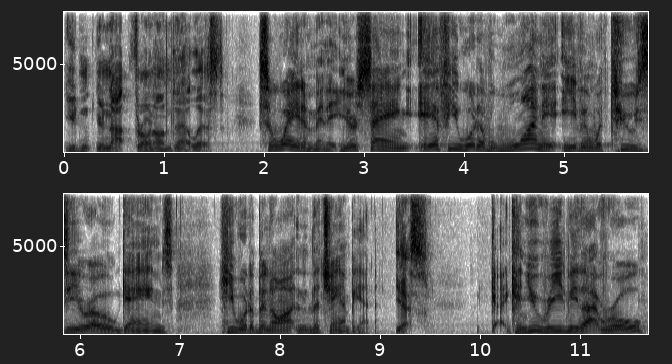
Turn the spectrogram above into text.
you- you're not thrown onto that list. So wait a minute. You're saying if he would have won it, even with two zero games, he would have been on the champion. Yes. Can you read me that rule?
